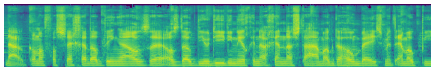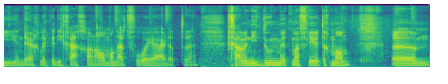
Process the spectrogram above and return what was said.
Nou, ik kan alvast zeggen dat dingen als, eh, als Dope DOD die nog in de agenda staan. Maar ook de homebase met MOP en dergelijke. Die gaan gewoon allemaal naar het voorjaar. Dat eh, gaan we niet doen met maar 40 man. Ehm,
